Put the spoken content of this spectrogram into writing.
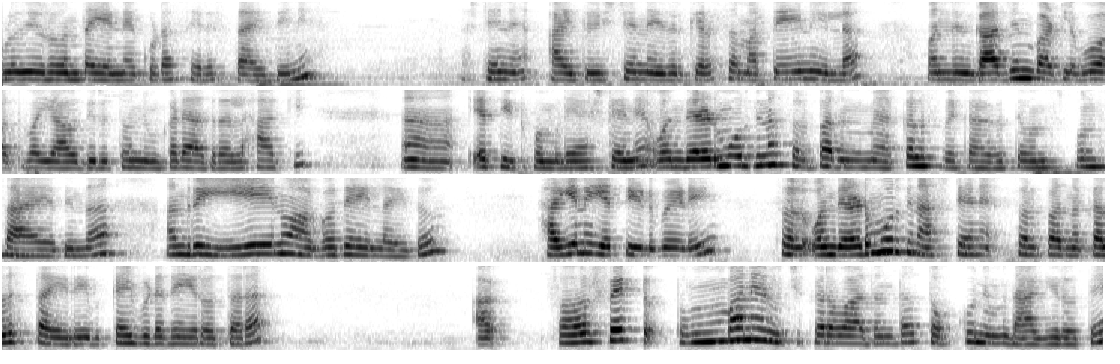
ಉಳಿದಿರುವಂಥ ಎಣ್ಣೆ ಕೂಡ ಸೇರಿಸ್ತಾ ಇದ್ದೀನಿ. ಅಷ್ಟೇ ಆಯಿತು ಇಷ್ಟೇ ಇದ್ರ ಕೆಲಸ ಮತ್ತೇನೂ ಇಲ್ಲ. ಒಂದು ಗಾಜಿನ ಬಾಟ್ಲಿಗೋ ಅಥವಾ ಯಾವುದಿರುತ್ತೋ ನಿಮ್ಮ ಕಡೆ ಅದರಲ್ಲಿ ಹಾಕಿ ಎತ್ತಿ ಇಟ್ಕೊಂಬಿಡಿ ಅಷ್ಟೇ ಒಂದೆರಡು ಮೂರು ದಿನ ಸ್ವಲ್ಪ ಅದನ್ನು ಕಲಿಸ್ಬೇಕಾಗುತ್ತೆ ಒಂದು ಸ್ಪೂನ್ ಸಹಾಯದಿಂದ. ಅಂದರೆ ಏನೂ ಆಗೋದೇ ಇಲ್ಲ ಇದು. ಹಾಗೇ ಎತ್ತಿ ಇಡಬೇಡಿ. ಸ್ವಲ್ಪ ಒಂದೆರಡು ಮೂರು ದಿನ ಅಷ್ಟೇ ಸ್ವಲ್ಪ ಅದನ್ನ ಕಲಿಸ್ತಾ ಇರಿ, ಕೈ ಬಿಡದೇ ಇರೋ ಥರ. ಪರ್ಫೆಕ್ಟ್ ತುಂಬಾ ರುಚಿಕರವಾದಂಥ ತೊಕ್ಕು ನಿಮ್ಮದಾಗಿರುತ್ತೆ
